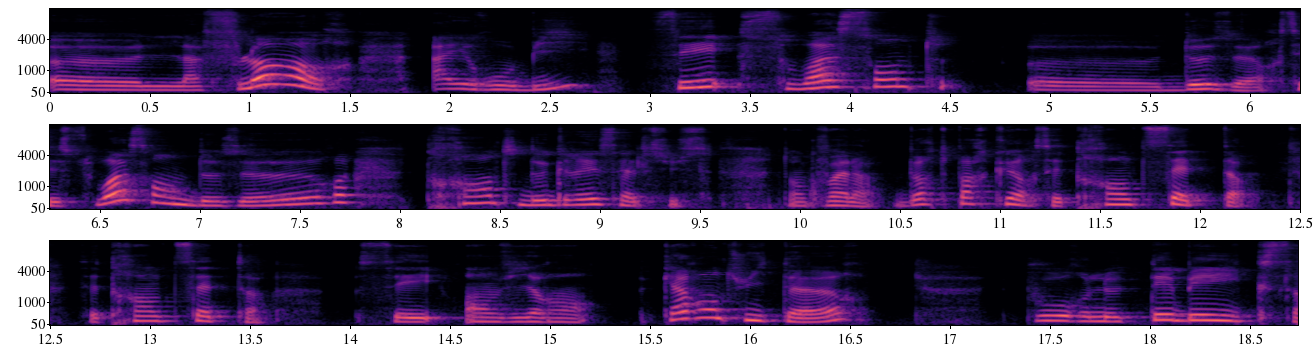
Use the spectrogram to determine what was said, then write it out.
la flore, aérobie, c'est 62 heures. C'est 62 heures, 30 degrés Celsius. Donc voilà, Burt Parker, c'est 37. C'est 37, c'est environ 48 heures. Pour le TBX,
